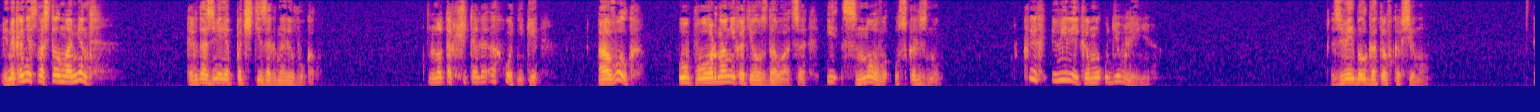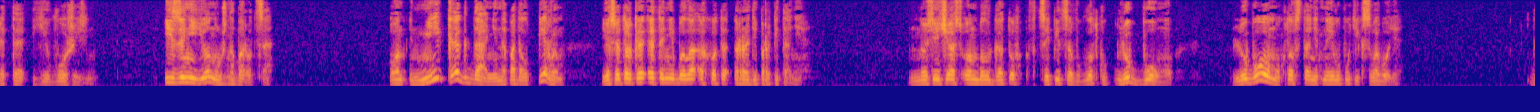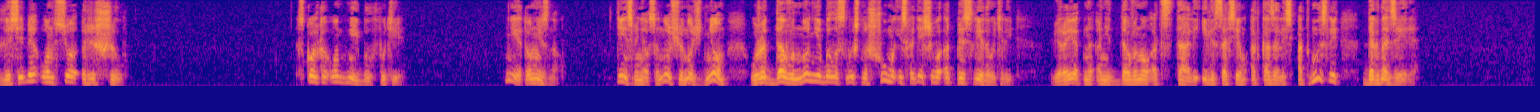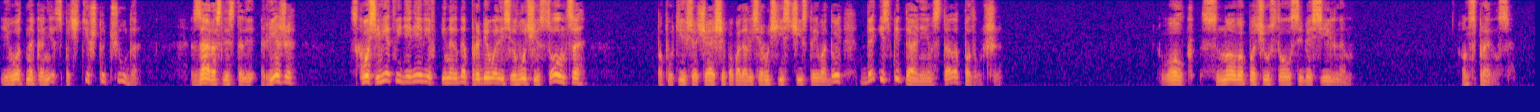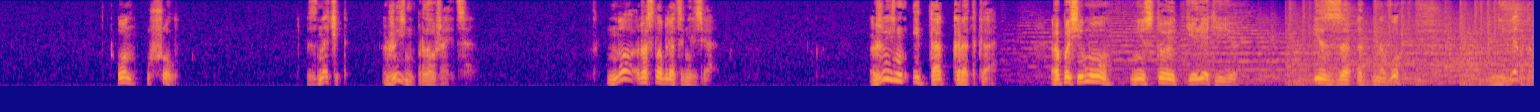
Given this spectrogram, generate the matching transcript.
И, наконец, настал момент, когда зверя почти загнали в угол но так считали охотники, а волк упорно не хотел сдаваться и снова ускользнул. К их великому удивлению. Зверь был готов ко всему. Это его жизнь. И за нее нужно бороться. Он никогда не нападал первым, если только это не была охота ради пропитания. Но сейчас он был готов вцепиться в глотку любому, любому, кто встанет на его пути к свободе. Для себя он все решил. Сколько он дней был в пути? Нет, он не знал. День сменялся ночью, ночь днем. Уже давно не было слышно шума, исходящего от преследователей. Вероятно, они давно отстали или совсем отказались от мысли — догнать зверя. И вот, наконец, почти что чудо. Заросли стали реже, сквозь ветви деревьев иногда пробивались лучи солнца, по пути все чаще попадались ручьи с чистой водой, да и с питанием стало получше. Волк снова почувствовал себя сильным. Он справился. Он ушел значит, жизнь продолжается. Но расслабляться нельзя. Жизнь и так коротка, а посему не стоит терять ее из-за одного неверного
